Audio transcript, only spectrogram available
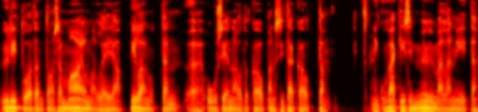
ylituotantoonsa maailmalle ja pilannut tämän uusien autokaupan sitä kautta, niin kuin väkisin myymällä niitä,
